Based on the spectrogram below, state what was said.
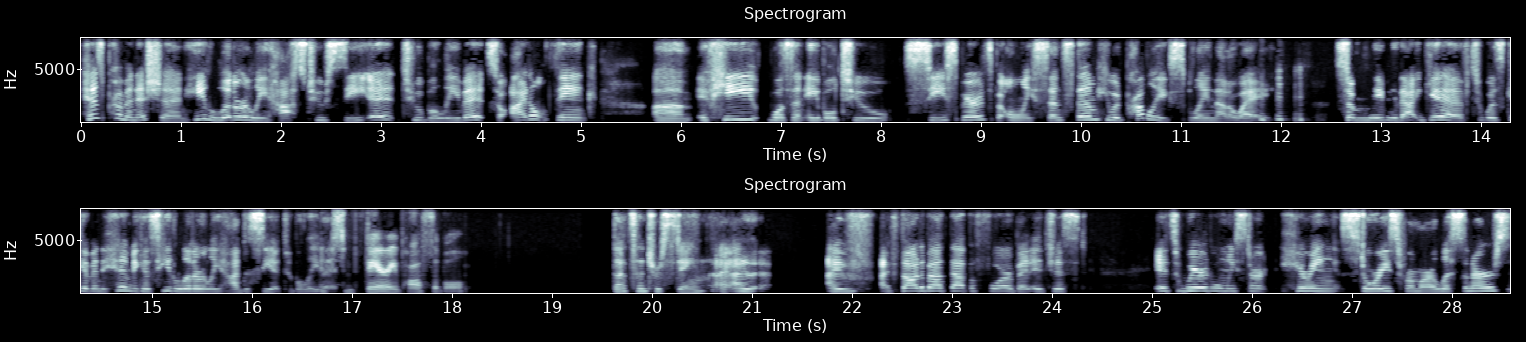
his premonition, he literally has to see it to believe it. So I don't think um, if he wasn't able to see spirits but only sense them, he would probably explain that away. so maybe that gift was given to him because he literally had to see it to believe it's it. It's very possible. That's interesting. I, I I've I've thought about that before, but it just it's weird when we start hearing stories from our listeners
